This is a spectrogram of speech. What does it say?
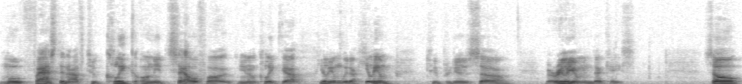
move fast enough to click on itself, or you know, click uh, helium with a helium to produce uh, beryllium in that case. So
